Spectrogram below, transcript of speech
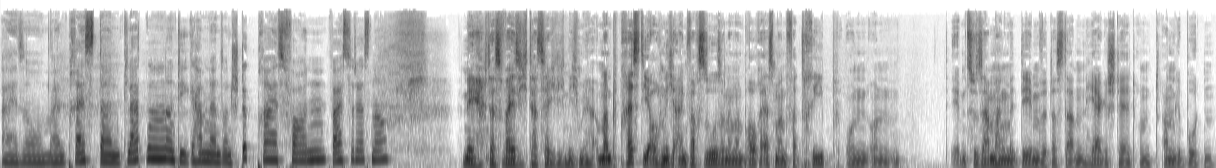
Also man presst dann Platten und die haben dann so einen Stückpreis von, weißt du das noch? Nee, das weiß ich tatsächlich nicht mehr. Man presst die auch nicht einfach so, sondern man braucht erstmal einen Vertrieb und, und im Zusammenhang mit dem wird das dann hergestellt und angeboten.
